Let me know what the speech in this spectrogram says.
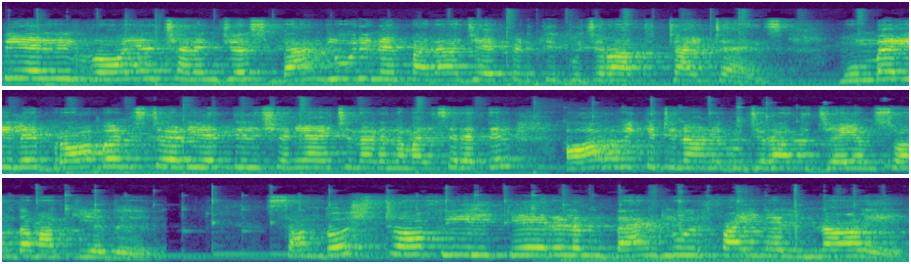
പി എല്ലിൽ റോയൽ ചലഞ്ചേഴ്സ് ബാംഗ്ലൂരിനെ പരാജയപ്പെടുത്തി ഗുജറാത്ത് ടൈറ്റൻസ്. മുംബൈയിലെ ബ്രോബൺ സ്റ്റേഡിയത്തിൽ ശനിയാഴ്ച നടന്ന മത്സരത്തിൽ ആറ് വിക്കറ്റിനാണ് ഗുജറാത്ത് ജയം സ്വന്തമാക്കിയത്. സന്തോഷ് ട്രോഫിയിൽ കേരളം ബാംഗ്ലൂർ ഫൈനൽ നാളെ.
